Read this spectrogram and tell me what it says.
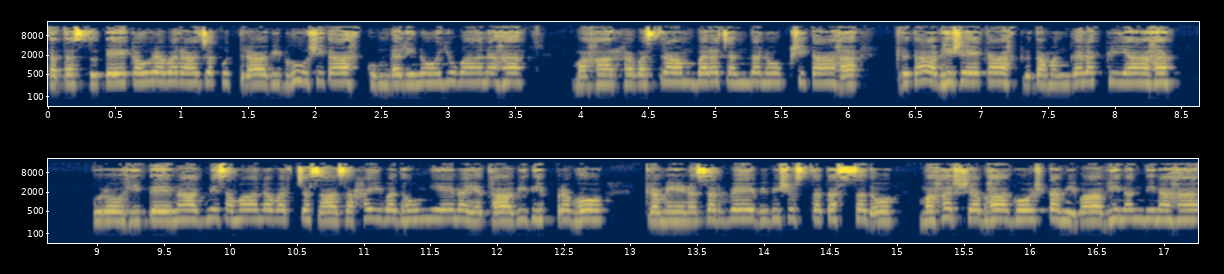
ततस्तु ते कौरवराजपुत्रा विभूषिताः कुण्डलिनो युवानः। महार्हवस्त्राम्बरचन्दनोक्षिताः कृताभिषेकाः कृतमङ्गलक्रियाः। पुरोहितेनाग्निसमानवर्चसा सहैव धौम्येन यथा विधिप्रभो। क्रमेण सर्वे विविशुस्ततः सदो। महर्षभागोष्टमिवाभिनन्दिनः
